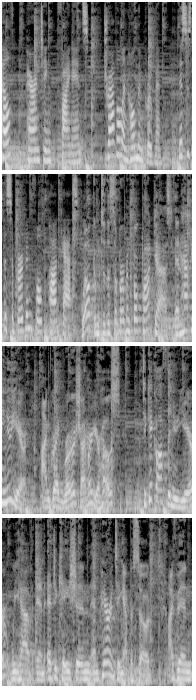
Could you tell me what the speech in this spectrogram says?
Health, parenting, finance, travel, and home improvement. This is the Suburban Folk Podcast. Welcome to the Suburban Folk Podcast and Happy New Year. I'm Greg Rodersheimer, your host. To kick off the new year, we have an education and parenting episode. I've been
